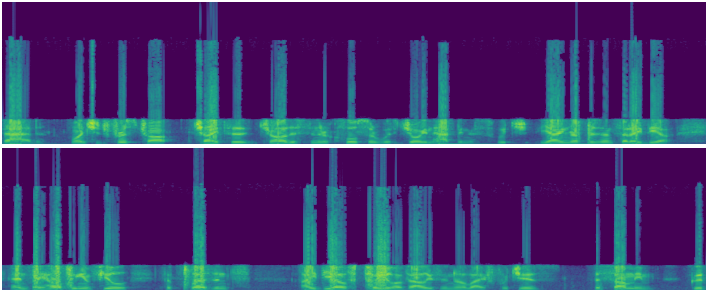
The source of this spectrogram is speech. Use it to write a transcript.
bad, one should first try, try to draw the sinner closer with joy and happiness, which Yain represents that idea. And by helping him feel the pleasant idea of Torah values in our life, which is the samim, good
